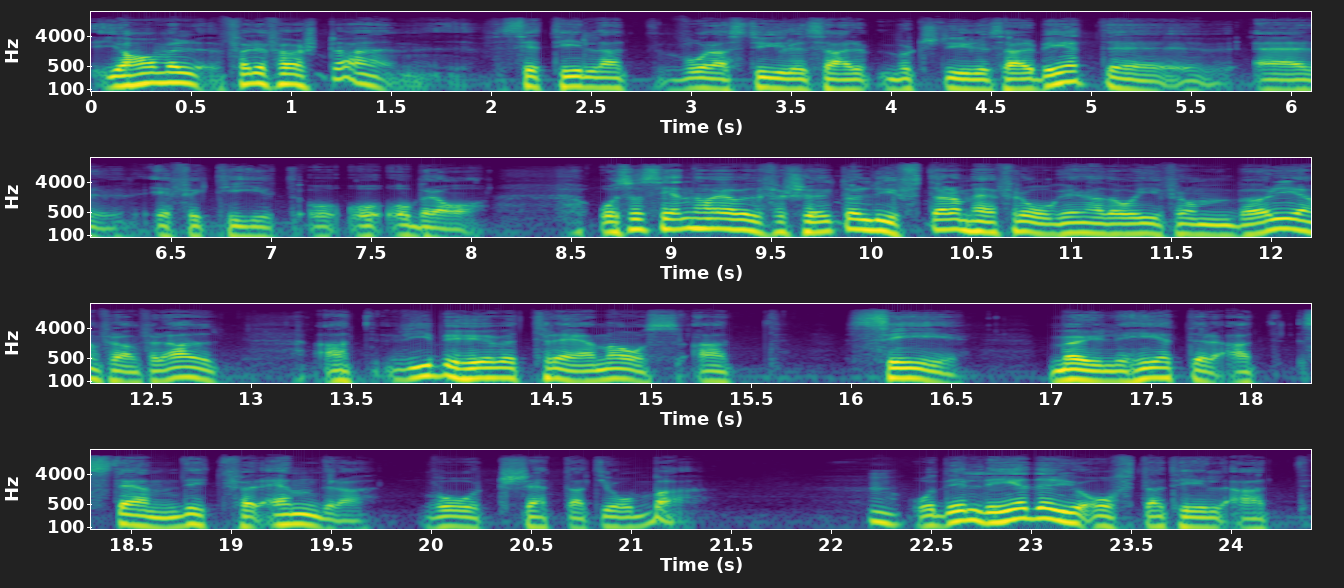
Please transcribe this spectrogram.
Jag har väl för det första sett till att våra styrelsear, vårt styrelsearbete är effektivt och, och, och, bra. Och så sen har jag väl försökt att lyfta de här frågorna då ifrån början framför allt. Att vi behöver träna oss att se möjligheter att ständigt förändra vårt sätt att jobba. Mm. Och det leder ju ofta till att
